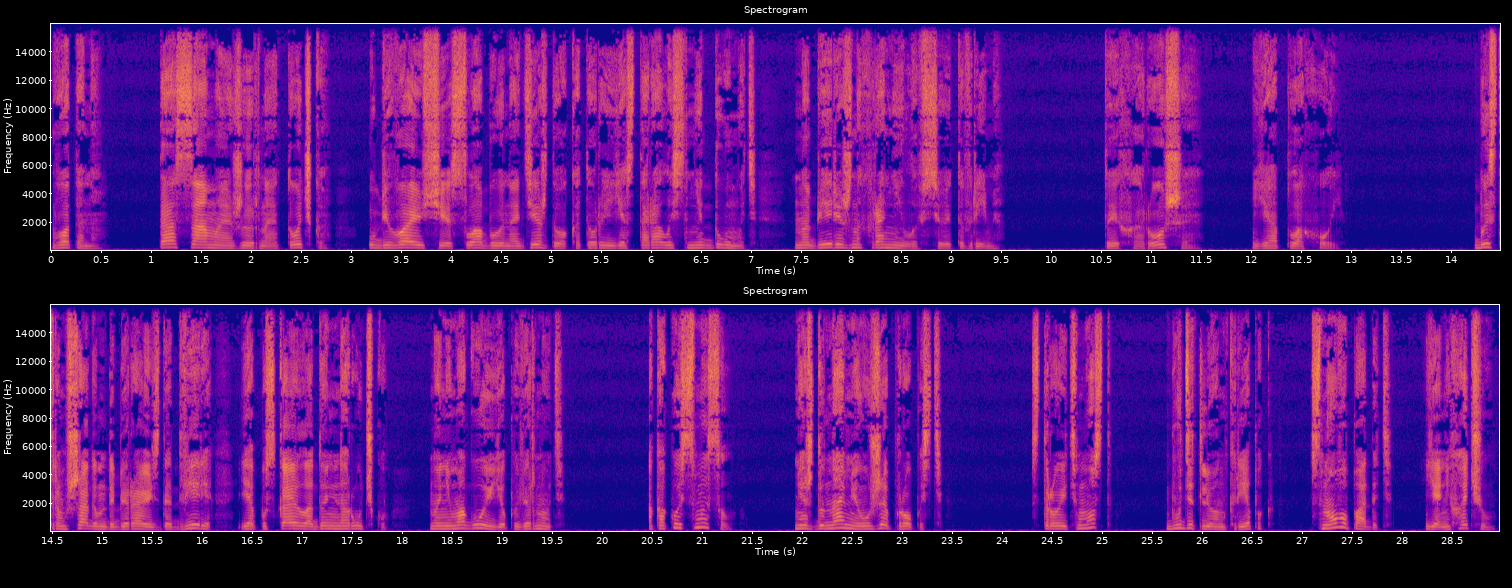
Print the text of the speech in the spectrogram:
Вот она, та самая жирная точка, убивающая слабую надежду, о которой я старалась не думать, но бережно хранила все это время. Ты хорошая, я плохой. Быстрым шагом добираюсь до двери и опускаю ладонь на ручку, но не могу ее повернуть. А какой смысл? Между нами уже пропасть. Строить мост? Будет ли он крепок? Снова падать? Я не хочу.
